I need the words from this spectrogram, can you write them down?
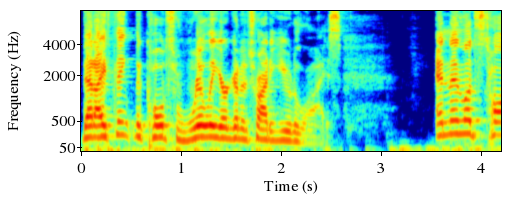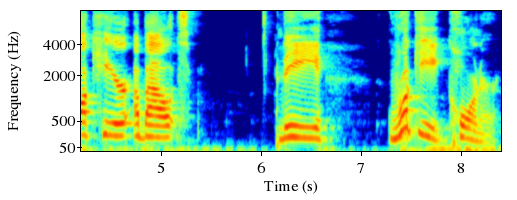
that I think the Colts really are going to try to utilize. And then let's talk here about the rookie corner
